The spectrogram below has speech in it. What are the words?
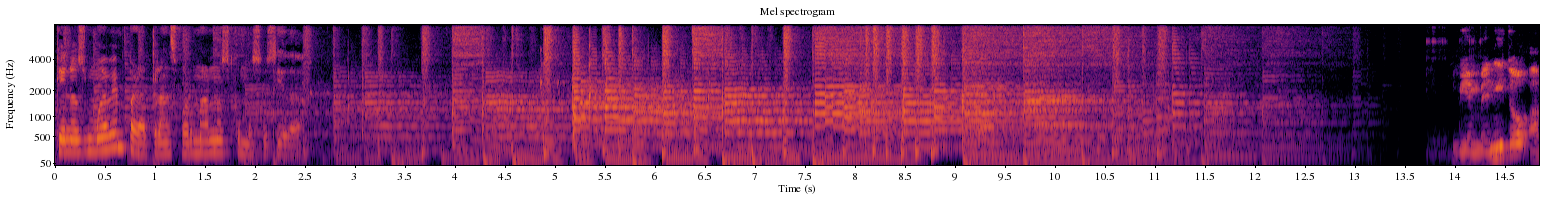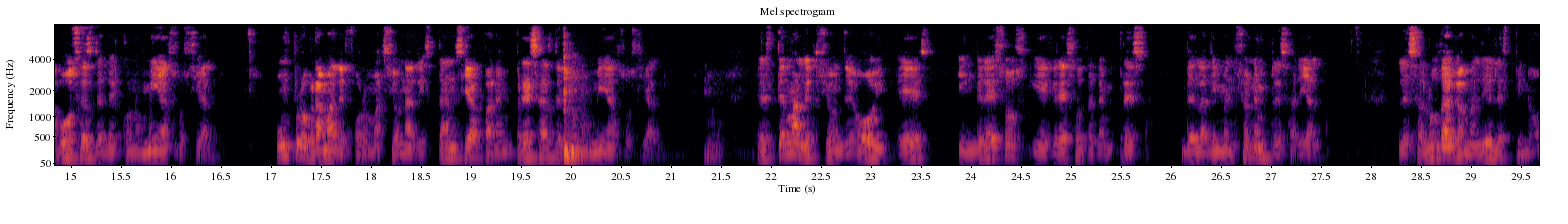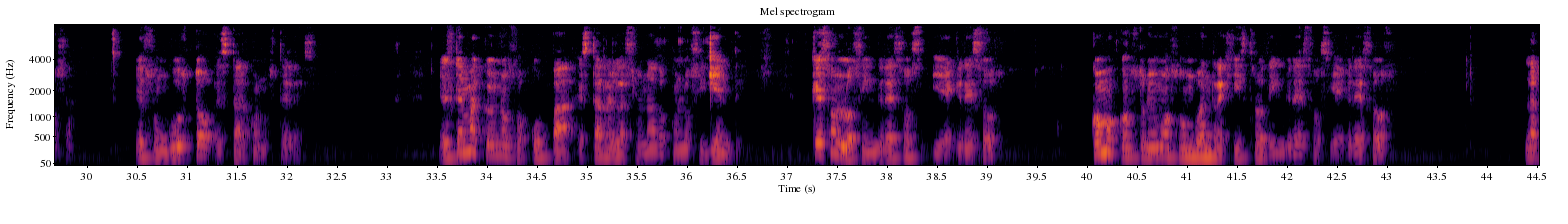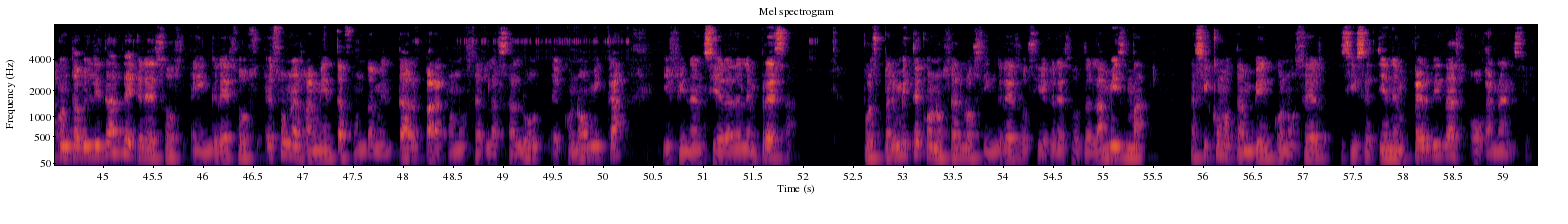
que nos mueven para transformarnos como sociedad. Bienvenido a Voces de la Economía Social, un programa de formación a distancia para empresas de economía social. El tema lección de hoy es ingresos y egresos de la empresa, de la dimensión empresarial. Les saluda Gamaliel Espinosa. Es un gusto estar con ustedes. El tema que hoy nos ocupa está relacionado con lo siguiente. ¿Qué son los ingresos y egresos? ¿Cómo construimos un buen registro de ingresos y egresos? La contabilidad de egresos e ingresos es una herramienta fundamental para conocer la salud económica y financiera de la empresa, pues permite conocer los ingresos y egresos de la misma, así como también conocer si se tienen pérdidas o ganancias.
